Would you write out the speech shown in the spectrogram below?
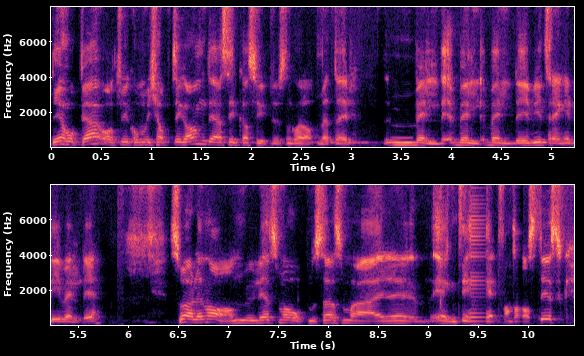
Det håper jeg, og at vi kommer kjapt i gang. Det er ca. 7000 kvadratmeter. Veldig, veldig, veldig, vi trenger de veldig. Så er det en annen mulighet som har åpnet seg, som er eh, egentlig helt fantastisk.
